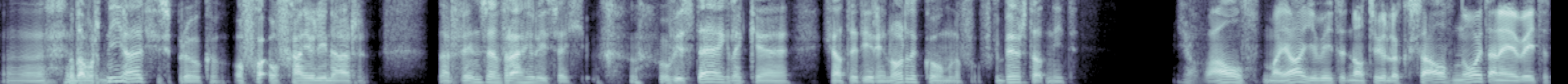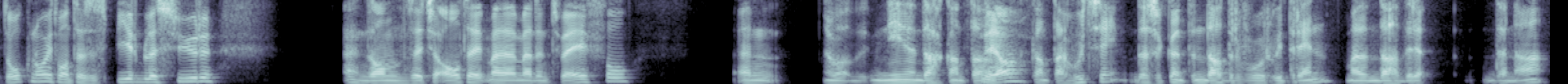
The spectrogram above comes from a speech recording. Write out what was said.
eh, Maar dat wordt niet uitgesproken. Of, of gaan jullie naar, naar Vince en vragen jullie, zeg, hoe is het eigenlijk? Eh, gaat dit hier in orde komen of, of gebeurt dat niet? Jawel, maar ja, je weet het natuurlijk zelf nooit en hij weet het ook nooit, want het is een spierblessure. En dan zit je altijd met, met een twijfel. En De ene dag kan dat, Ja. kan dat goed zijn, dus je kunt een dag ervoor goed trainen, maar de dag er- daarna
